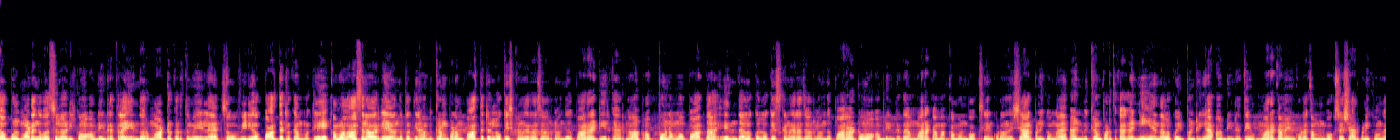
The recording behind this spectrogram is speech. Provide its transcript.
டபுள் மடங்கு வசூல் அடிக்கும் அப்படின்றதுல எந்த ஒரு மாற்று கருத்துமே இல்லை. ஸோ வீடியோ பார்த்துட்டு இருக்க மக்களே கமல் ஹாசன் அவர்களே வந்து பார்த்தீங்கன்னா விக்ரம் படம் பார்த்துட்டு லோகேஷ் கனகராஜ் அவர்கள் வந்து பாராட்டி இருக்காருன்னா அப்போ நம்ம பார்த்தா எந்த அளவுக்கு லோகேஷ் கனகராஜ் அவர்கள் வந்து பாராட்டுவோம் அப்படின்றத மறக்காம கமெண்ட் பாக்ஸ்ல என் கூட வந்து ஷேர் பண்ணிக்கோங்க. அண்ட் விக்ரம் படத்துக்காக நீங்க எந்த அளவுக்கு வெயிட் பண்றீங்க அப்படின்றதையும் மறக்காம என் கூட கமெண்ட் பாக்ஸ்ல ஷேர் பண்ணிக்கோங்க.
